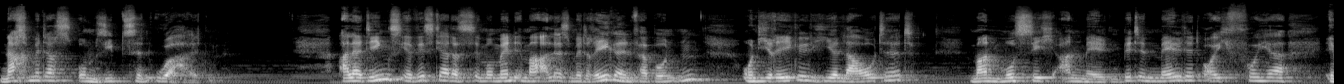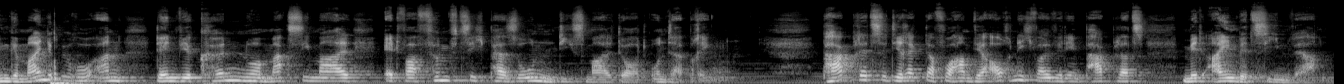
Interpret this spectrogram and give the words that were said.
nachmittags um 17 Uhr halten. Allerdings, ihr wisst ja, das ist im Moment immer alles mit Regeln verbunden und die Regel hier lautet, man muss sich anmelden. Bitte meldet euch vorher im Gemeindebüro an, denn wir können nur maximal etwa 50 Personen diesmal dort unterbringen. Parkplätze direkt davor haben wir auch nicht, weil wir den Parkplatz mit einbeziehen werden.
